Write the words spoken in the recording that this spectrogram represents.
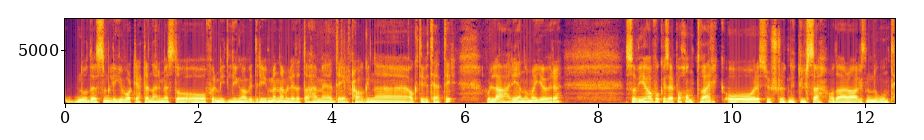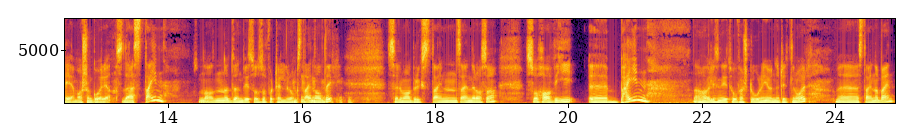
noe av det som ligger vårt hjerte nærmest, og, og formidlinga vi driver med, nemlig dette her med deltakende aktiviteter. Å lære gjennom å gjøre. Så vi har fokusert på håndverk og ressursutnyttelse, og det er da liksom noen temaer som går igjen. Så det er stein, som da nødvendigvis også forteller om steinalder, selv om man har brukt stein senere også. Så har vi eh, bein. Da har vi liksom de to første ordene i undertittelen vår, med stein og bein.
